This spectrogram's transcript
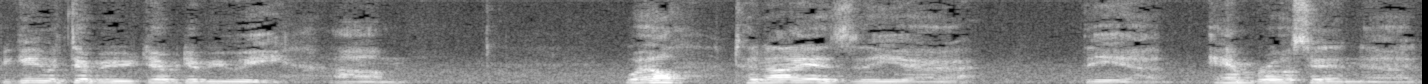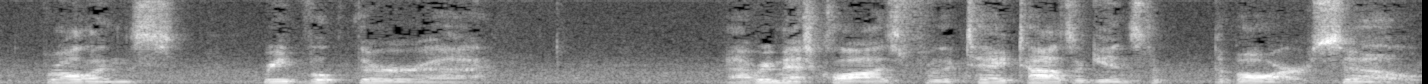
Beginning with WWE. Um, well, tonight is the uh, the uh, Ambrose and uh, Rollins revoked their uh, uh, rematch clause for the tag titles against the, the Bar. So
